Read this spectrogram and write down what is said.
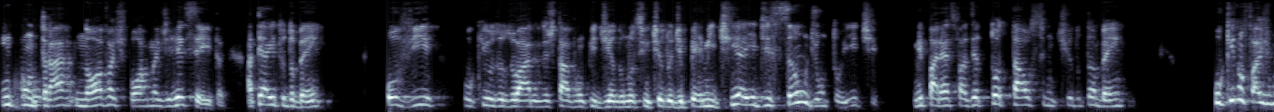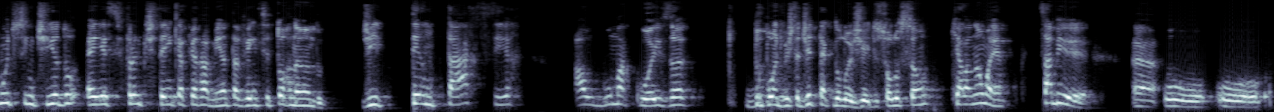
encontrar novas formas de receita. Até aí tudo bem. Ouvir o que os usuários estavam pedindo no sentido de permitir a edição de um tweet, me parece fazer total sentido também. O que não faz muito sentido é esse Frankenstein que a ferramenta vem se tornando, de tentar ser alguma coisa do ponto de vista de tecnologia e de solução que ela não é. Sabe uh, o, o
